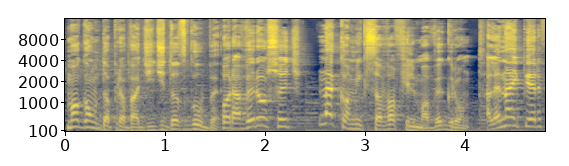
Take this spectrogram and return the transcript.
mogą doprowadzić do zguby. Pora wyruszyć na komiksowo-filmowy grunt. Ale najpierw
